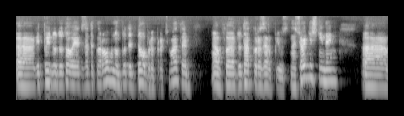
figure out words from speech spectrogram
е, відповідно до того, як задекларовано, буде добре працювати е, в додатку Резерв Плюс на сьогоднішній день. е,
